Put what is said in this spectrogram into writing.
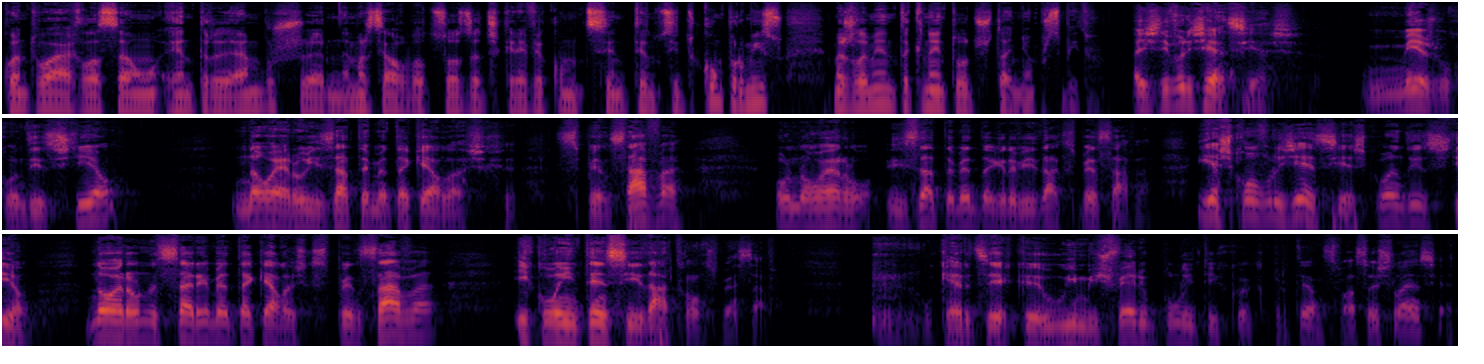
Quanto à relação entre ambos, a Marcelo Rebelo de Sousa descreve-a como tendo sido compromisso, mas lamenta que nem todos tenham percebido. As divergências, mesmo quando existiam, não eram exatamente aquelas que se pensava, ou não eram exatamente a gravidade que se pensava. E as convergências, quando existiam, não eram necessariamente aquelas que se pensava e com a intensidade com que se pensava. O que quer dizer que o hemisfério político a que pertence Vossa Excelência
